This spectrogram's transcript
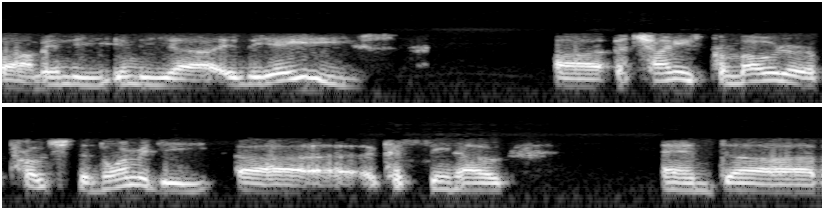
Um, in the in the uh, in the eighties, uh, a Chinese promoter approached the Normandy uh, casino and uh,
